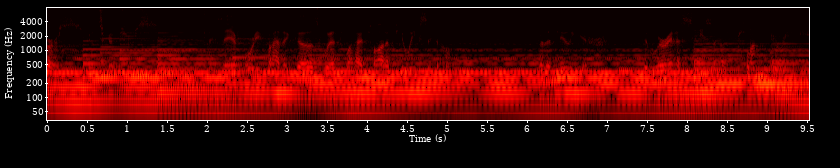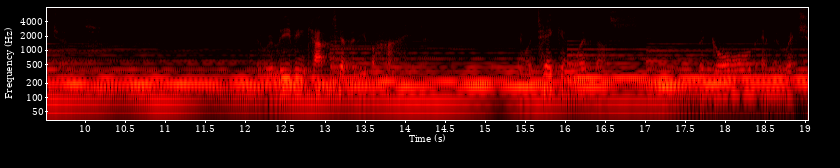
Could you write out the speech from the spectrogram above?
Verse, good scriptures. Isaiah 45, it goes with what I taught a few weeks ago for the new year, that we're in a season of plundering Egypt, that we're leaving captivity behind, and we're taking with us the gold and the riches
